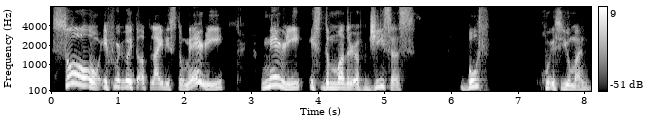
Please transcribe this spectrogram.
So if we're going to apply this to Mary, Mary is the mother of Jesus, both who is human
